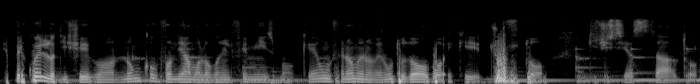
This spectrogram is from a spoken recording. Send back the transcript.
E per quello dicevo, non confondiamolo con il femminismo, che è un fenomeno venuto dopo e che è giusto che ci sia stato.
